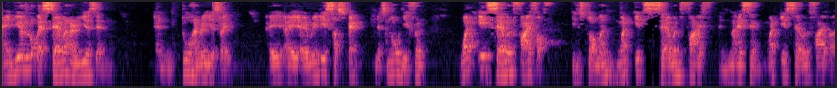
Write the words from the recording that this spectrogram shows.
And if you look at 700 years and and 200 years, right, I, I, I really suspect there's no different. 1875 of installment, 1875 and 9 cent, 1875 uh,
